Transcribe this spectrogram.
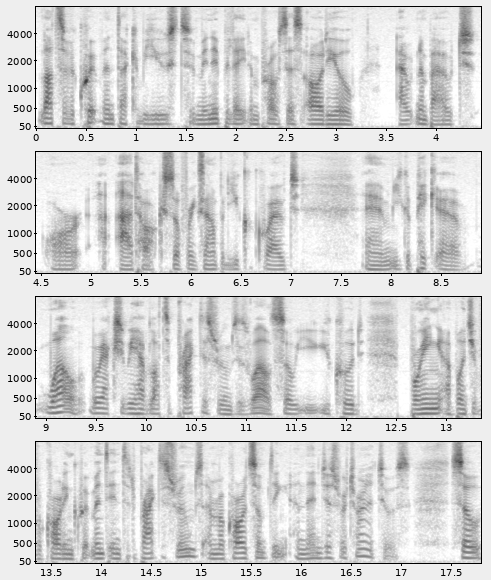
lots of equipment that can be used to manipulate and process audio out and about or ad hoc. So, for example, you could go out um, you could pick a well we actually we have lots of practice rooms as well. So you, you could bring a bunch of recording equipment into the practice rooms and record something and then just return it to us. So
